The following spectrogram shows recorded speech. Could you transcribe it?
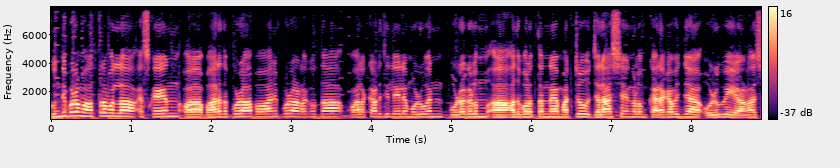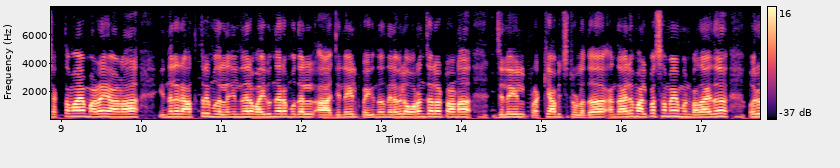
കുന്തിപ്പുഴ മാത്രമല്ല S K N Bharathapuzha Bhavanipuzha അടങ്ങുന്ന പാലക്കാട് ജില്ലയിലെ മുഴുവൻ പുഴകളും അതുപോലെ തന്നെ മറ്റു ജലാശയങ്ങളും കരകവിഞ്ഞ് ഒഴുകുകയാണ്. ശക്തമായ മഴയാണ് ഇന്നലെ രാത്രി മുതൽ അല്ലെങ്കിൽ ഇന്നലെ വൈകുന്നേരം മുതൽ ജില്ലയിൽ പെയ്യുന്നത്. നിലവിൽ ഓറഞ്ച് അലർട്ടാണ് ജില്ലയിൽ പ്രഖ്യാപിച്ചിട്ടുള്ളത്. എന്തായാലും അല്പസമയം മുൻപ് അതായത് ഒരു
